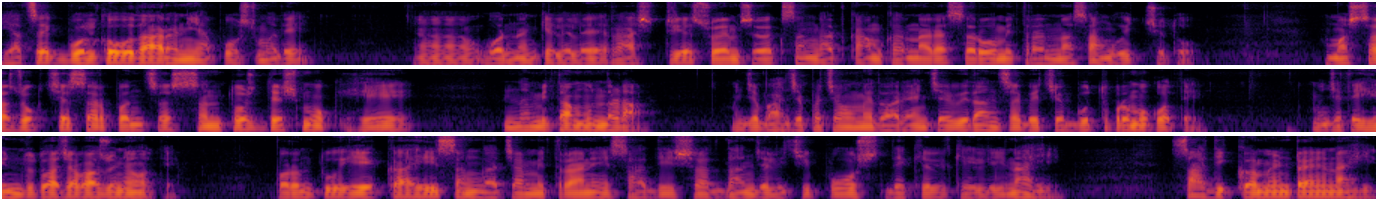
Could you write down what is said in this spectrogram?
याचं एक बोलकं उदाहरण या पोस्टमध्ये वर्णन केलेलं आहे. राष्ट्रीय स्वयंसेवक संघात काम करणाऱ्या सर्व मित्रांना सांगू इच्छितो. मस्साजोगचे सरपंच संतोष देशमुख हे नमिता मुंदडा म्हणजे भाजपच्या उमेदवार यांचे विधानसभेचे बूथप्रमुख होते. म्हणजे ते हिंदुत्वाच्या बाजूने होते. परंतु एकाही संघाच्या मित्राने साधी श्रद्धांजलीची पोस्ट देखील केली नाही. साधी कमेंटही नाही.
